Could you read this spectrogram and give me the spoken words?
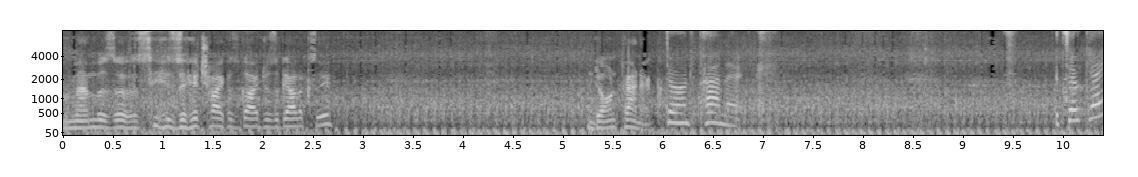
Remember the, the Hitchhiker's Guide to the Galaxy? Don't panic. Don't panic. It's okay?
